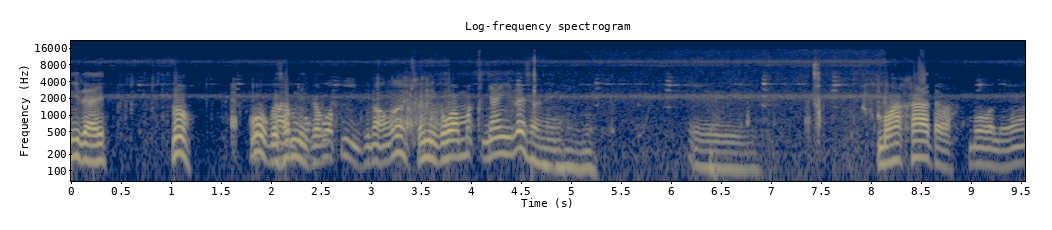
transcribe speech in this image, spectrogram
อีใดเนาะโอ้ก็ทำนี่ก็พวกพี่พี่น้องเอ้ยทำนี่ก็ว่าใหญ่เลยซั่นนี่เออบ่ฮักค่าแต่ว่าบ่แล้ว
